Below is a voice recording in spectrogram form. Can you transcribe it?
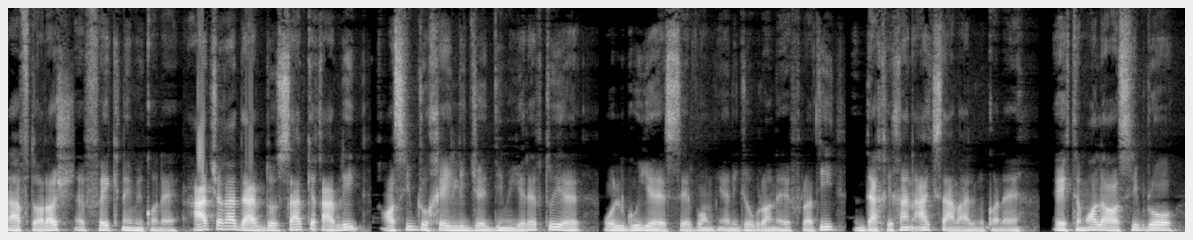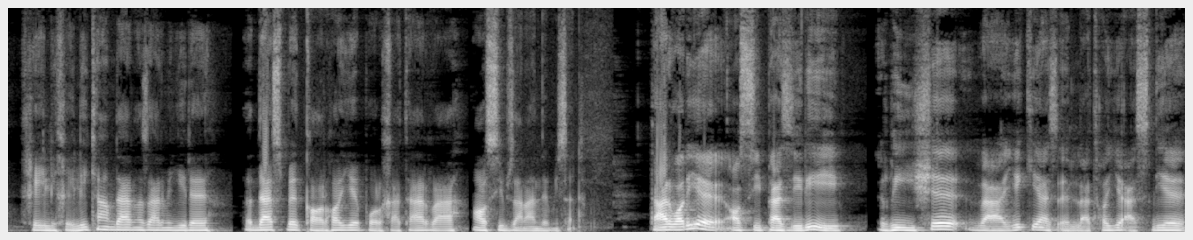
رفتاراش فکر نمی‌کنه. هر چقدر در دو سبک قبلی آسیب رو خیلی جدی می‌گرفت توی الگوی سوم یعنی جبران افراطی دقیقا عکس عمل می‌کنه. احتمال آسیب رو خیلی خیلی کم در نظر می‌گیره و دست به کارهای پرخطر و آسیب زننده می‌زنه. درباره آسیب پذیری ریشه و یکی از علتهای اصلی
